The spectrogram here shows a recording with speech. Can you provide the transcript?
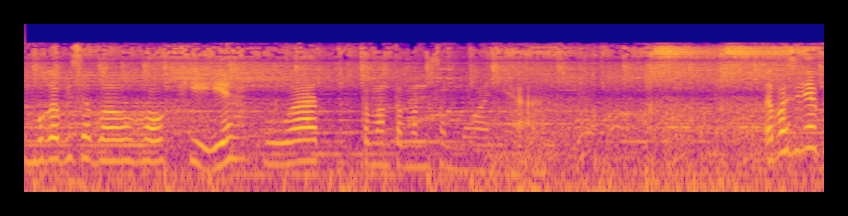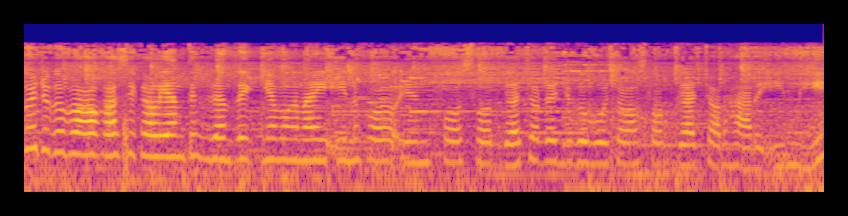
Semoga bisa bawa hoki ya Buat teman-teman semuanya. Dan pastinya gue juga bakal kasih kalian tips dan triknya mengenai info-info slot gacor dan juga bocoran slot gacor hari ini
